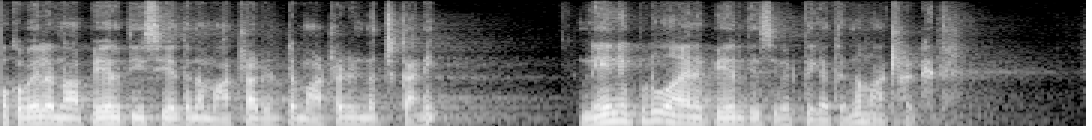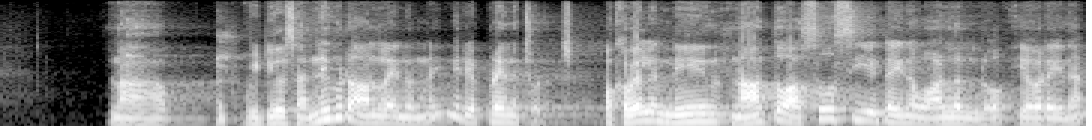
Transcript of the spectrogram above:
ఒకవేళ నా పేరు తీసి ఏదైనా మాట్లాడింటే మాట్లాడి ఉండొచ్చు కానీ నేనెప్పుడు ఆయన పేరు తీసి వ్యక్తిగతంగా మాట్లాడలేదు. నా వీడియోస్ అన్నీ కూడా ఆన్లైన్ ఉన్నాయి. మీరు ఎప్పుడైనా చూడొచ్చు. ఒకవేళ నేను నాతో అసోసియేట్ అయిన వాళ్ళల్లో ఎవరైనా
